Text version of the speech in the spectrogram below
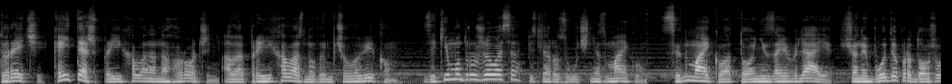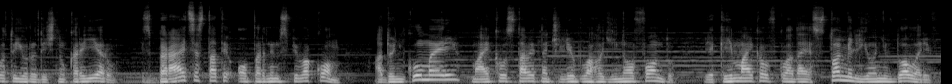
До речі, Кей теж приїхала на нагородження, але приїхала з новим чоловіком, з яким одружилася після розлучення з Майклом. Син Майкла Тоні заявляє, що не буде продовжувати юридичну кар'єру і збирається стати оперним співаком. А доньку Мері Майкл ставить на чолі благодійного фонду, в який Майкл вкладає 100 мільйонів доларів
